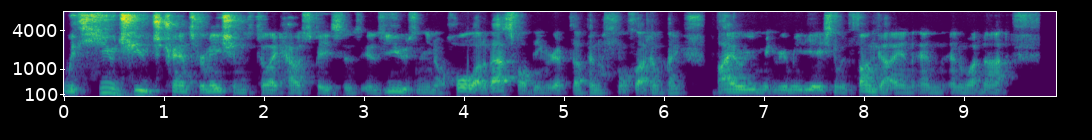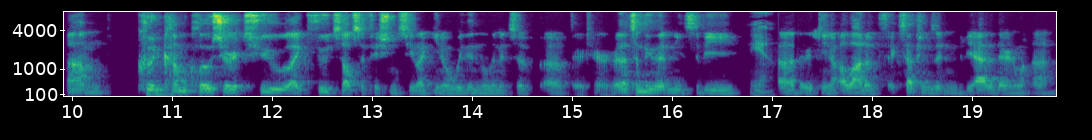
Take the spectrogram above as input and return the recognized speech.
with huge, huge transformations to like how space is, is used and, you know, a whole lot of asphalt being ripped up and a whole lot of like bioremediation with fungi and, and, and whatnot, um, could come closer to like food self-sufficiency, like, you know, within the limits of, of their territory. That's something that needs to be, yeah, uh, there's, you know, a lot of exceptions that need to be added there and whatnot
